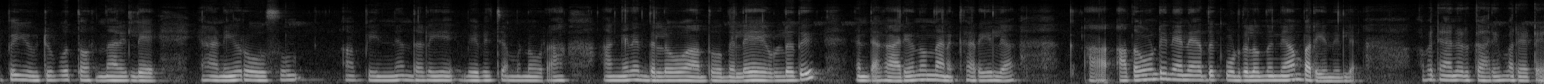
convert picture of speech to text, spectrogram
ഇപ്പോൾ യൂട്യൂബ് തുറന്നാലില്ലേ? അണി റോസും പിന്നെ എന്താണ് ബേബി ചമ്മണ്ണൂർ ആ അങ്ങനെ എന്തല്ലോ ആ തോന്നലേ ഉള്ളത്. എന്റെ കാര്യമൊന്നും എനിക്കറിയില്ല അതുകൊണ്ട് ഞാൻ അത് കൂടുതലൊന്നും ഞാൻ പറയുന്നില്ല. അപ്പോൾ ഞാനൊരു കാര്യം പറയട്ടെ?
